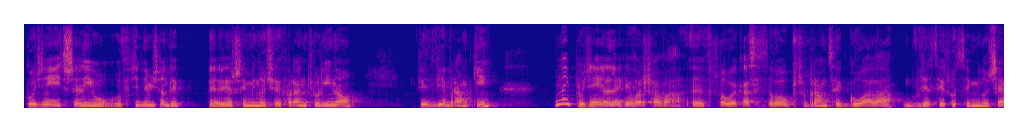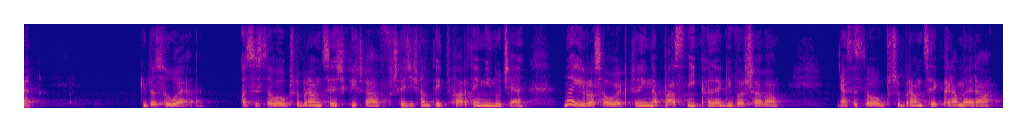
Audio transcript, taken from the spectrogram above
później strzelił w 71 minucie Franciulino, czyli dwie bramki. No i później Legia Warszawa. e, Wszołek asystował przy bramce Guala w 26 minucie. Josue asystował przy bramce Śklisza w 64 minucie. No i Rosołek, czyli napastnik Legii Warszawa, asystował przy bramce Kramera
